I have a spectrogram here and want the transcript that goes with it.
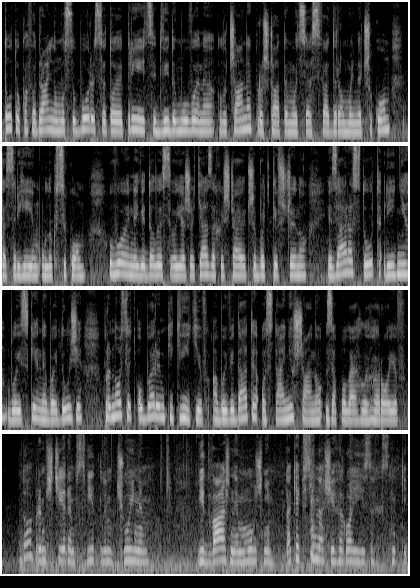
Тут у кафедральному соборі Святої Трійці дві домовини. Лучани прощатимуться з Федором Мельничуком та Сергієм Олексюком. Воїни віддали своє життя, захищаючи батьківщину. І зараз тут рідні, близькі, небайдужі приносять оберемки квітів, аби віддати останню шану заполеглих героїв. добрим, щирим, світлим, чуйним, відважним, мужнім, так як всі наші герої і захисники.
